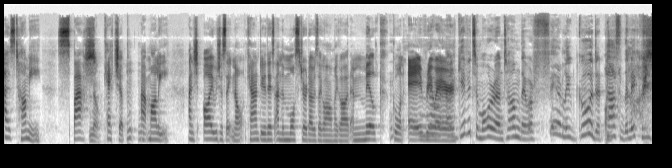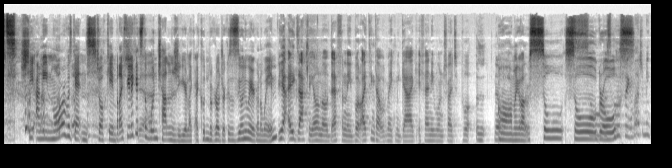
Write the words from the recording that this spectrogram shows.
as Tommy spat No. ketchup at Molly. And sh I was just like, no, can't do this. And the mustard, I was like, oh my god, and milk going No, everywhere. I'll give it to Maura and Tom. They were fairly good at passing the liquids. she, I mean, Maura was getting stuck in, but I feel like it's the one challenge you're like, I couldn't begrudge her because it's the only way you're going to win. yeah, exactly. Oh no, definitely. But I think that would make me gag if anyone tried to put. Uh, no. Oh my god, it was so so, So gross. disgusting. Imagine me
